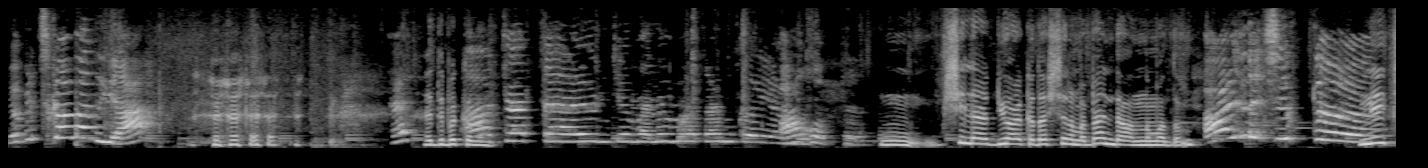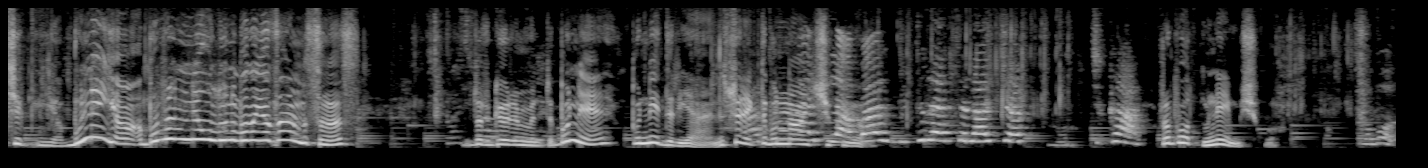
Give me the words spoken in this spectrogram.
Ya bir çıkamadı ya. Hadi bakalım. Ah. Hmm, bir şeyler diyor arkadaşlar ama ben de anlamadım. Aynı çıktı. Ne çık ya? Bu ne ya? Bunun ne olduğunu bana yazar mısınız? Dur görünmedi. Bu ne? Bu nedir yani? Sürekli bundan çıkıyor. Ben bütün hepsini açıp çıkar. Robot mu neymiş bu? Robot.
